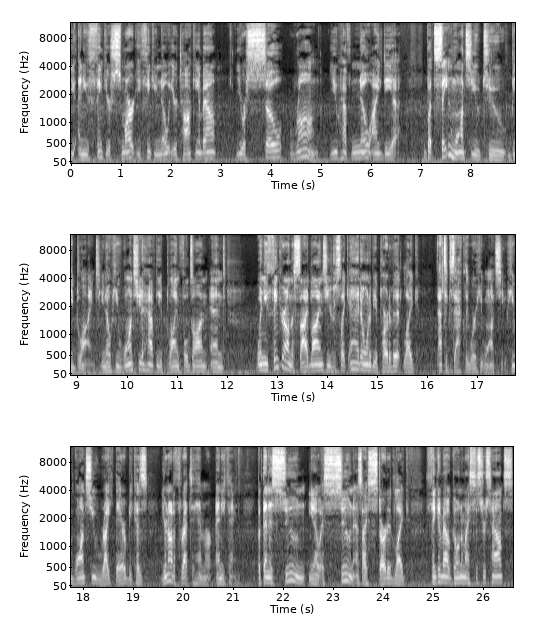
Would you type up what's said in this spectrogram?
you, and you think you're smart, you think you know what you're talking about. You are so wrong. You have no idea. But Satan wants you to be blind. You know, he wants you to have these blindfolds on and when you think you're on the sidelines, you're just like, eh, I don't want to be a part of it. Like, that's exactly where he wants you. He wants you right there because you're not a threat to him or anything. But then as soon, you know, as soon as I started like thinking about going to my sister's house,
